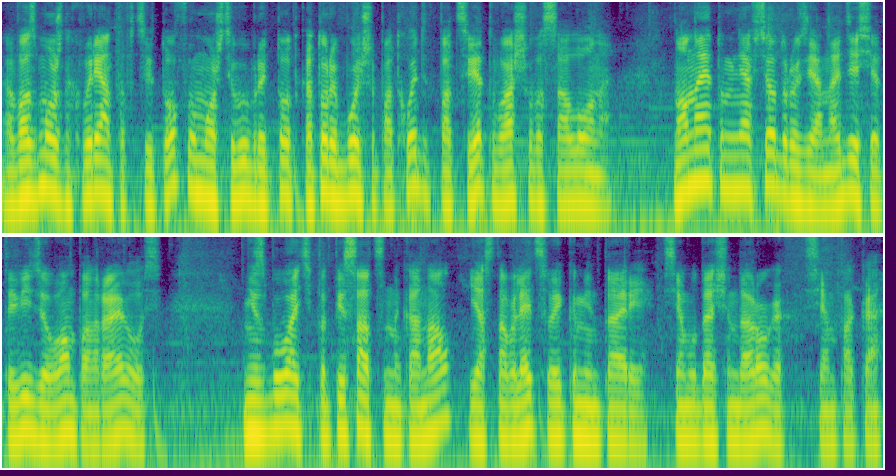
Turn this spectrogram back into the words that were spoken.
возможных вариантов цветов. Вы можете выбрать тот, который больше подходит под цвет вашего салона. Ну а на этом у меня все, друзья. Надеюсь, это видео вам понравилось. Не забывайте подписаться на канал и оставлять свои комментарии. Всем удачи на дорогах, всем пока.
